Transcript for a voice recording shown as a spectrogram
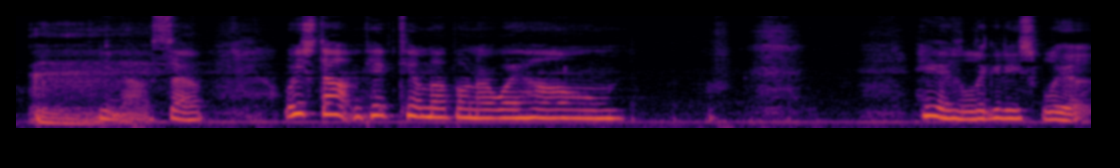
you know. So we stopped and picked him up on our way home. He is lickety split,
